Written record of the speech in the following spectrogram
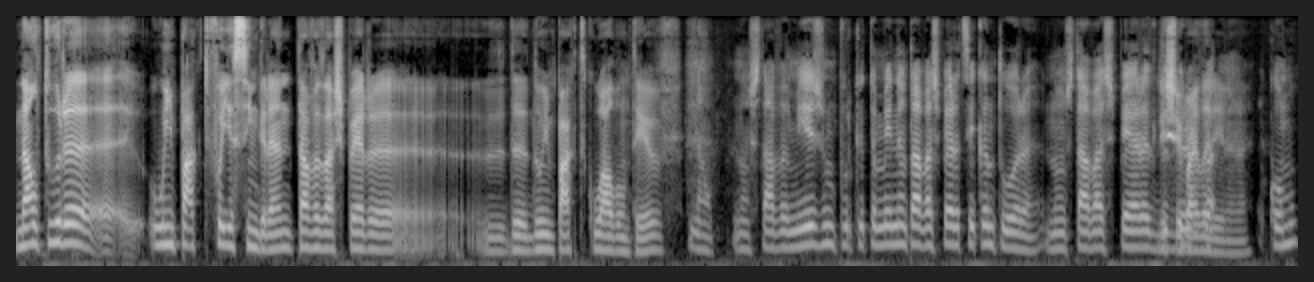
na altura uh, o impacto foi assim grande? Estavas à espera uh, do impacto que o álbum teve? Não, não estava mesmo, porque eu também não estava à espera de ser cantora. Não estava à espera de. De ser bailarina, não é? Como?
